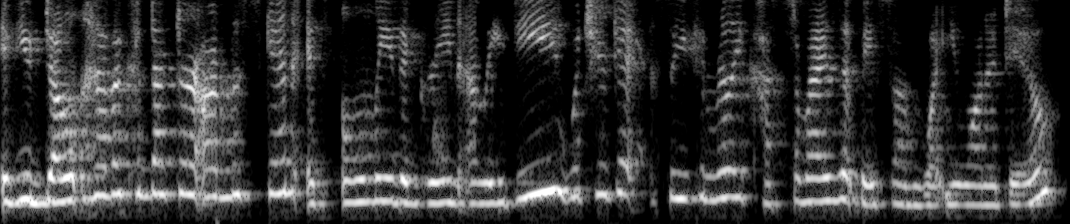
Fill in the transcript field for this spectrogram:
If you don't have a conductor on the skin it's only the green led which you get so you can really customize it based on what you want to do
